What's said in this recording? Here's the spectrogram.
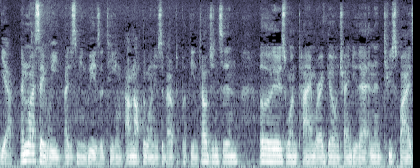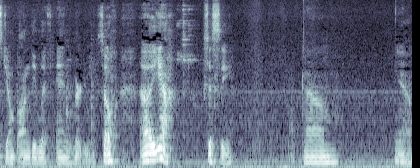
yeah, and when I say we, I just mean we as a team. I'm not the one who's about to put the intelligence in. Although there's one time where I go and try and do that, and then two spies jump on the lift and murder me. So, uh, yeah, let's just see. Um, yeah.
